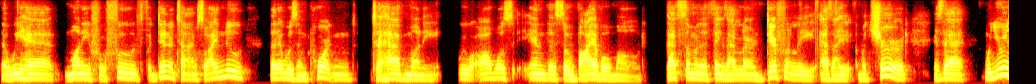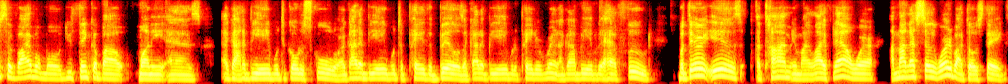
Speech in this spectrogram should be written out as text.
that we had money for food for dinner time. So I knew that it was important to have money. We were always in the survival mode. That's some of the things I learned differently as I matured is that when you're in survival mode, you think about money as I got to be able to go to school or I got to be able to pay the bills. I got to be able to pay the rent. I got to be able to have food. But there is a time in my life now where I'm not necessarily worried about those things.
